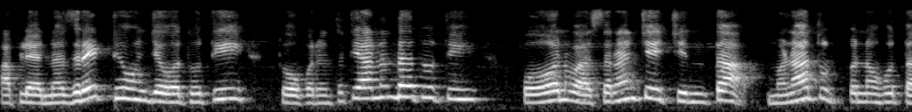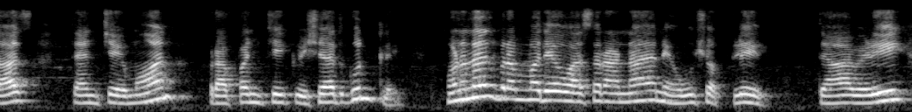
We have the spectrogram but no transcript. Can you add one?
आपल्या नजरेत ठेवून जेवत होती तोपर्यंत ती आनंदात होती. पण वासरांची चिंता मनात उत्पन्न होताच त्यांचे मन प्रापंचिक विषयात गुंतले. म्हणूनच ब्रह्मदेव वासरांना नेऊ शकले. त्यावेळी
